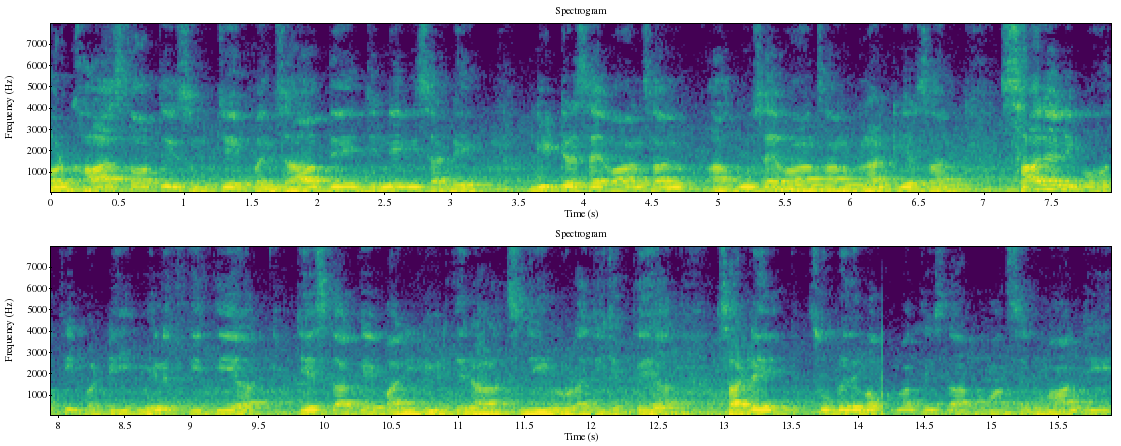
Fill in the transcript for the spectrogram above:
ਔਰ ਖਾਸ ਤੌਰ ਤੇ ਸਮੁੱਚੇ ਪੰਜਾਬ ਦੇ ਜਿੰਨੇ ਵੀ ਸਾਡੇ ਲੀਡਰ ਸਹਿਬਾਨ ਸਨ, ਆਗੂ ਸਹਿਬਾਨ ਸਨ ਵਲੰਟੀਅਰ ਸਨ, ਸਾਰਿਆਂ ਨੇ ਬਹੁਤ ਹੀ ਵੱਡੀ ਮਿਹਨਤ ਕੀਤੀ ਆ, ਜਿਸ ਕਰਕੇ ਭਾਰੀ ਲੀਡ ਦੇ ਨਾਲ ਸੰਜੀਵ ਅਰੋੜਾ ਜੀ ਜਿੱਤੇ ਆ। ਸਾਡੇ ਸੂਬੇ ਦੇ ਮੁੱਖ ਮੰਤਰੀ ਸਰਦਾਰ ਭਗਵੰਤ ਸਿੰਘ ਮਾਨ ਜੀ,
